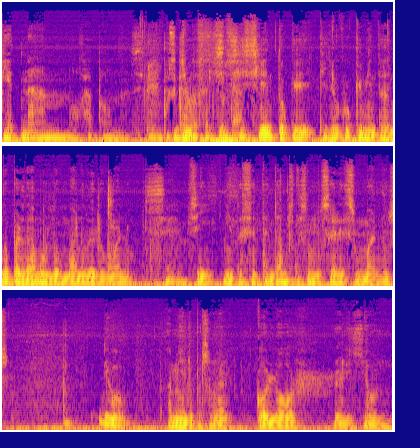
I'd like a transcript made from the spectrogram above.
Vietnam o Japón, buscando felicidad. Yo sí siento que, que, yo creo que mientras no perdamos lo humano de lo humano, sí. mientras entendamos que somos seres humanos, digo, a mí en lo personal, color, religión,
